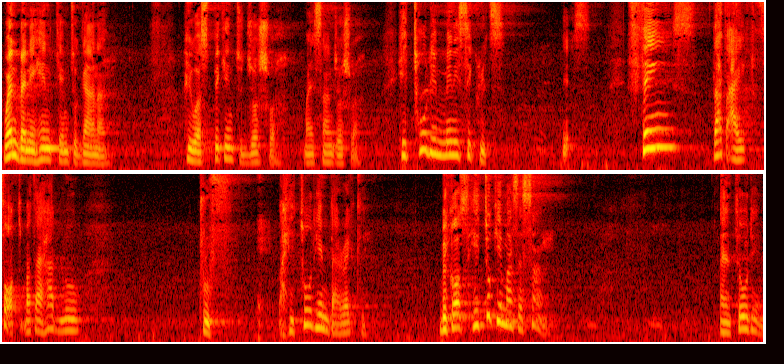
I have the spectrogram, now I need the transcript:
When Benny Hinn came to Ghana, he was speaking to Joshua, my son Joshua. He told him many secrets. Yes. Things that I thought, but I had no proof. But he told him directly. Because he took him as a son and told him,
